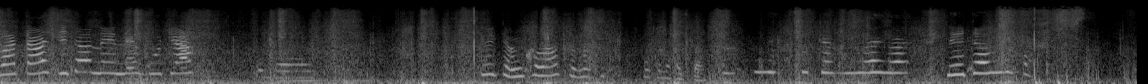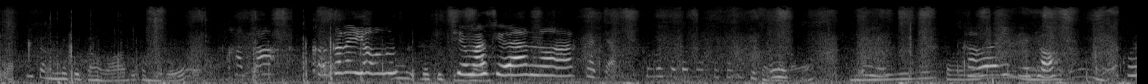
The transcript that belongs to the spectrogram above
私だね、猫ちゃん。姉ちゃん怖くなかった。怖くなかった。猫ちゃんいないわ。寝たみたい。みーちゃんの猫ちゃんはどこにいるかか、隠れよ。うんどこしましわの赤ちゃん。うんかわいいでしょこれ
